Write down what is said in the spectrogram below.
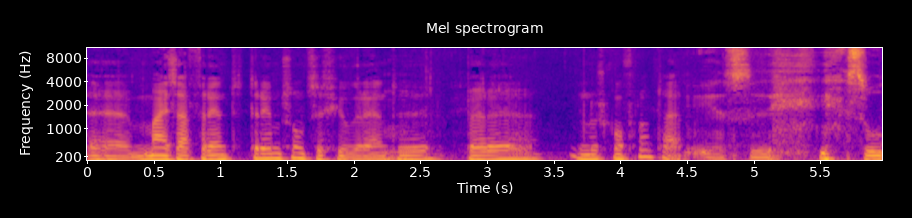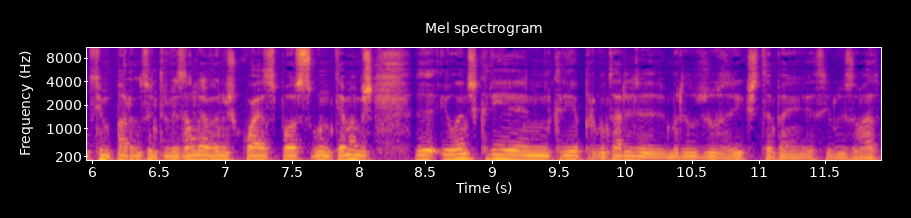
uh, mais à frente, teremos um desafio grande para nos confrontar. Esse, esse último parte da sua intervenção leva-nos quase para o segundo tema, mas uh, eu antes queria, queria perguntar-lhe, Maria Luz Rodrigues, também assim, Luís Amado,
